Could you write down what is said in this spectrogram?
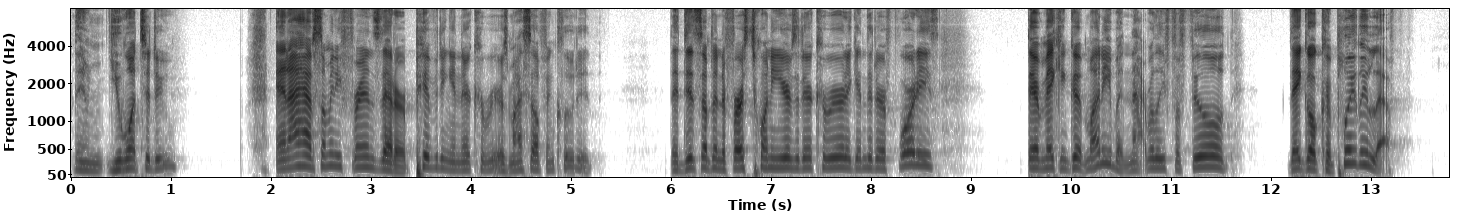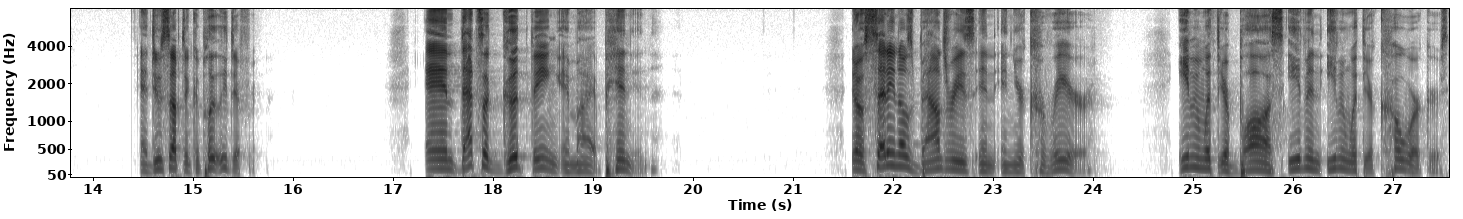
than you want to do. And I have so many friends that are pivoting in their careers, myself included, that did something the first 20 years of their career, they get into their 40s, they're making good money, but not really fulfilled. They go completely left and do something completely different. And that's a good thing, in my opinion. You know, setting those boundaries in, in your career, even with your boss, even, even with your coworkers,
